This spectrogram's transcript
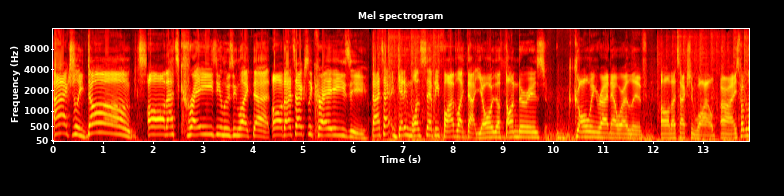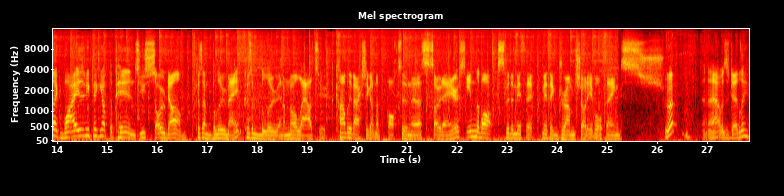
Actually dunked. Oh, that's crazy losing like that. Oh, that's actually crazy. That's getting 175 like that. Yo, the thunder is going right now where I live. Oh, that's actually wild. All right. He's probably like, why isn't he picking up the pins? He's so dumb. Because I'm blue, mate. Because I'm blue and I'm not allowed to. Can't believe I actually got in the box in there. That's so dangerous. In the box with a mythic, mythic drum shotty of all things. Whoop. That was deadly.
